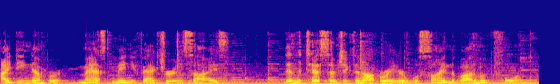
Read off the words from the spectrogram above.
ID number, mask manufacturer, and size. Then the test subject and operator will sign the bottom of the form.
